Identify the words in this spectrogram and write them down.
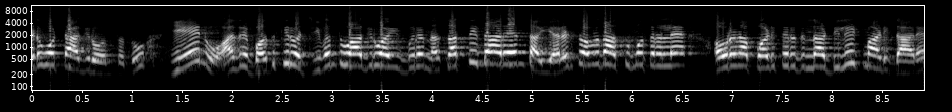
ಎಡವಟ್ಟಾಗಿರುವಂತದ್ದು ಏನು? ಅಂದ್ರೆ ಬದುಕಿರುವ ಜೀವಂತವಾಗಿರುವ ಇಬ್ಬರನ್ನ ಸತ್ತಿದ್ದಾರೆ ಅಂತ ಎರಡ್ ಸಾವಿರದ ಹತ್ತೊಂಬತ್ತರಲ್ಲೇ ಅವರನ್ನ ಪಡಿತರದಿಂದ ಡಿಲೀಟ್ ಮಾಡಿದ್ದಾರೆ.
